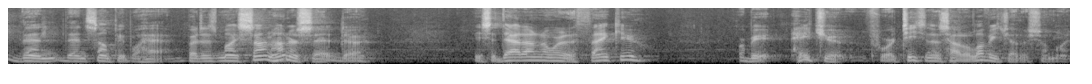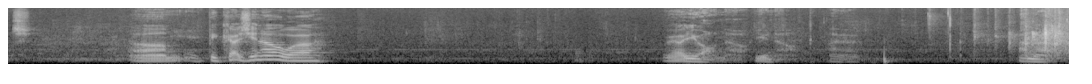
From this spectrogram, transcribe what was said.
than, than some people have. But as my son Hunter said, uh, he said, Dad, I don't know whether to thank you or be, hate you for teaching us how to love each other so much. Um, because, you know, uh, well, you all know, you know. I, I'm not.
